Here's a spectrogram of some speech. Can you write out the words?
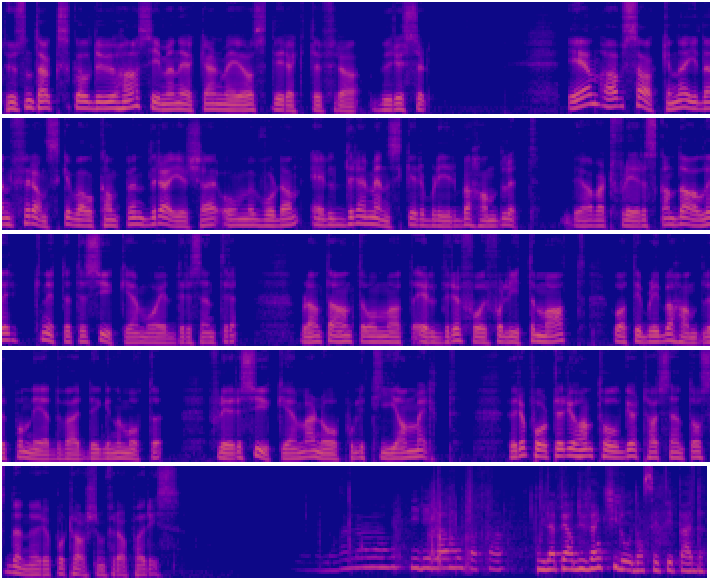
Tusen takk skal du ha, Simen Ekern, med oss direkte fra Brussel. En av sakene i den franske valgkampen dreier seg om hvordan eldre mennesker blir behandlet. Det har vært flere skandaler knyttet til sykehjem og eldresentre, blant annet om at eldre får for lite mat og at de blir behandlet på nedverdigende måte. Flere sykehjem er nå politianmeldt. Reporter Johan Tolgert har sendt oss denne reportasjen fra Paris. Alors, alors, Il a perdu 20 kilos dans cet EHPAD.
